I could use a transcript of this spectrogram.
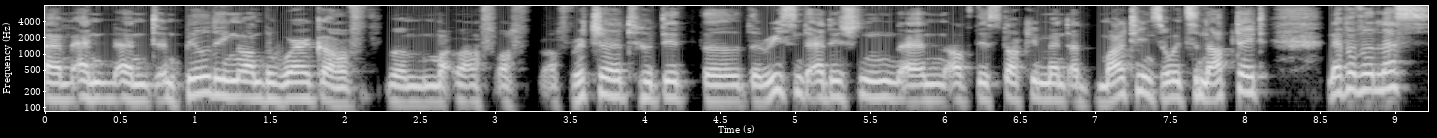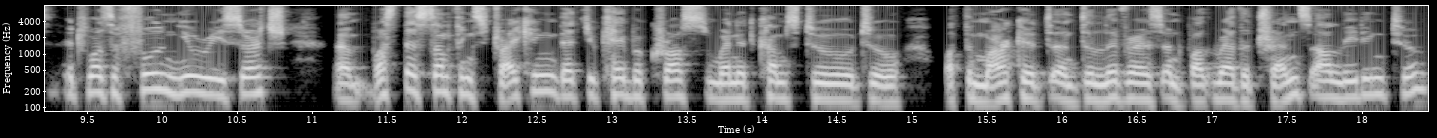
um, and, and, and building on the work of, um, of, of, of, Richard, who did the, the recent edition and of this document at Martin, so it's an update. Nevertheless, it was a full new research. Um, was there something striking that you came across when it comes to, to what the market uh, delivers and what, where the trends are leading to?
